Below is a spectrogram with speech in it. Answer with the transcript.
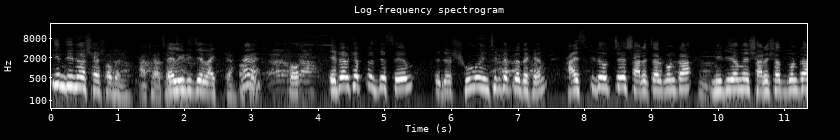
তিন দিনেও শেষ হবে না আচ্ছা এলইডি যে লাইটটা হ্যাঁ? তো এটার ক্ষেত্রে যে সেম এই যে ষোলো ইঞ্চির ক্ষেত্রে দেখেন হাই স্পিডে হচ্ছে সাড়ে চার ঘণ্টা মিডিয়ামে সাড়ে সাত ঘণ্টা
